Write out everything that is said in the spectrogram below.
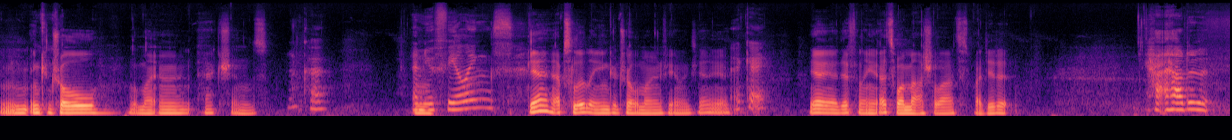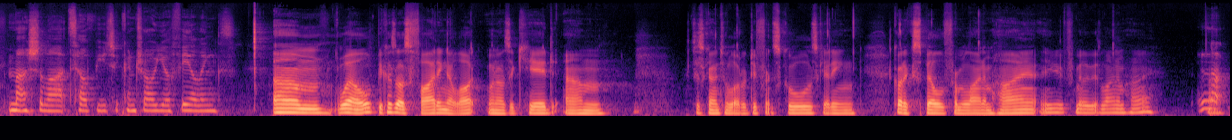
in control of my own actions. Okay. And Mm. your feelings? Yeah, absolutely in control of my own feelings. Yeah, yeah, Okay. yeah, yeah, definitely. That's why martial arts. I did it. How, how do martial arts help you to control your feelings? Um, well, because I was fighting a lot when I was a kid, um, just going to a lot of different schools, getting got expelled from Lyneham High. Are you familiar with Lyneham High? Not,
